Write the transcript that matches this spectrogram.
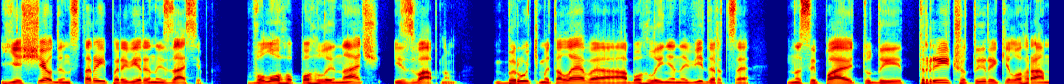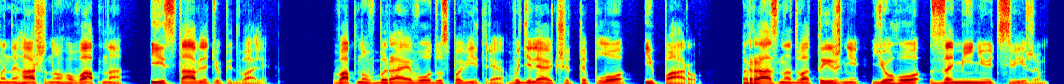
Є ще один старий перевірений засіб вологопоглинач із вапном. Беруть металеве або глиняне відерце, насипають туди 3-4 кілограми негашеного вапна і ставлять у підвалі. Вапно вбирає воду з повітря, виділяючи тепло і пару. Раз на два тижні його замінюють свіжим.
